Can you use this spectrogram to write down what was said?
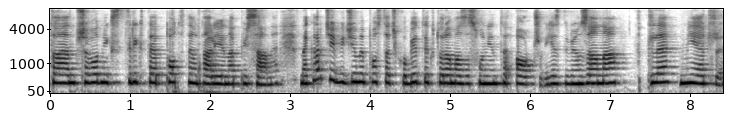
ten przewodnik stricte pod tę talię napisany. Na karcie widzimy postać kobiety, która ma zasłonięte oczy. Jest wiązana w tle mieczy.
